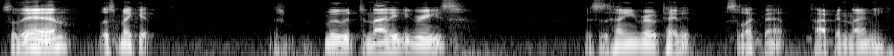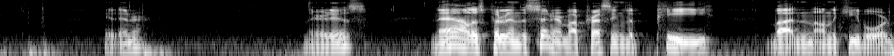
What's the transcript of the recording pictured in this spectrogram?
So then let's make it, move it to 90 degrees. This is how you rotate it. Select that, type in 90, hit enter. There it is. Now let's put it in the center by pressing the P button on the keyboard.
